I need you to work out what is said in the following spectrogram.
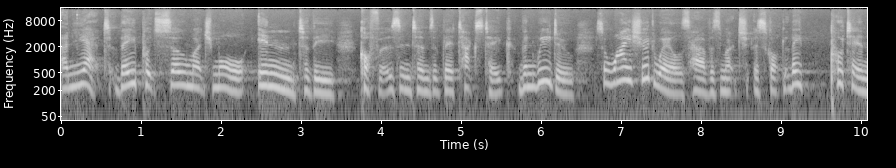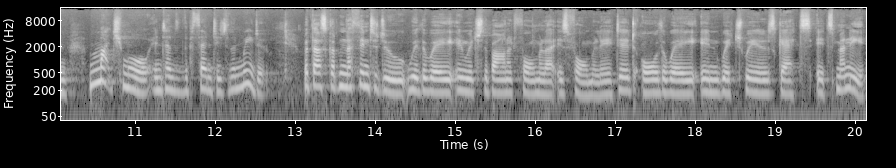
And yet they put so much more into the coffers in terms of their tax take than we do. So why should Wales have as much as Scotland? They put in much more in terms of the percentage than we do. But that's got nothing to do with the way in which the Barnett formula is formulated or the way in which Wales gets its money.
